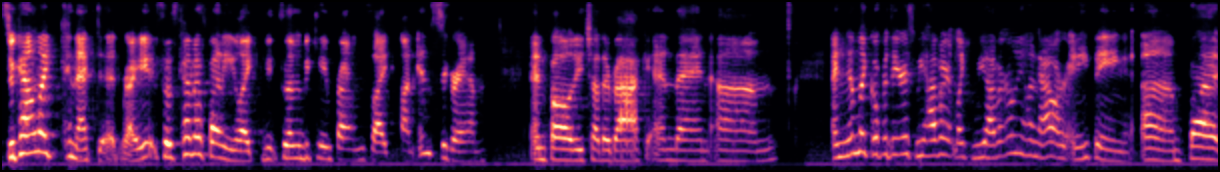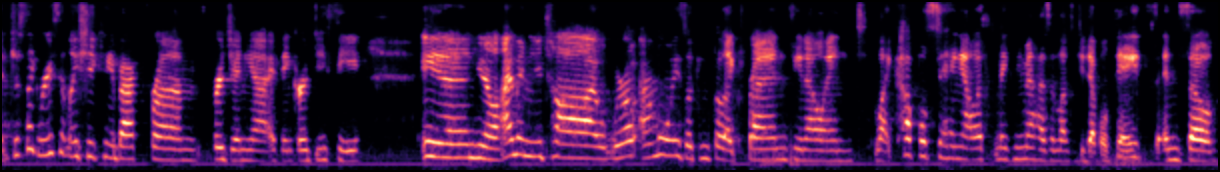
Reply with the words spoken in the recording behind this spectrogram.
So we kind of like connected, right? So it's kind of funny. Like, so then we became friends like on Instagram and followed each other back. And then, um, and then like over the years, we haven't like we haven't really hung out or anything. Um, but just like recently, she came back from Virginia, I think, or DC, and you know i'm in utah. We're i'm always looking for like friends you know and like couples to hang out with making my husband love to do double dates. And so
